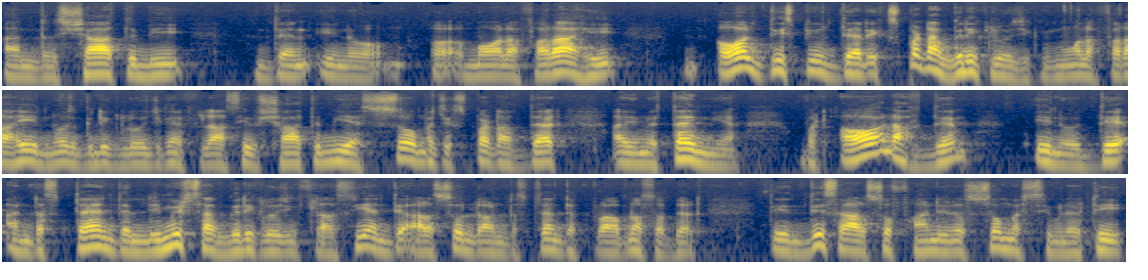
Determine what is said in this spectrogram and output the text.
and then Shatibi, then you know uh, Mawla Farahi, all these people they are expert of Greek logic. Mawla Farahi knows Greek logic and philosophy. Shatibi is so much expert of that, Ibn Taymiyyah. But all of them you know, they understand the limits of Greek logic philosophy and they also understand the problems of that. Then this also find you know, so much similarity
